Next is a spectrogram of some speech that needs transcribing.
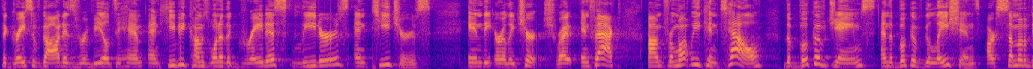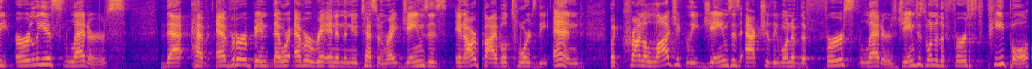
the grace of God is revealed to him, and he becomes one of the greatest leaders and teachers in the early church. Right? In fact um, from what we can tell, the book of James and the book of Galatians are some of the earliest letters that have ever been that were ever written in the New Testament, right? James is in our Bible towards the end, but chronologically James is actually one of the first letters. James is one of the first people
